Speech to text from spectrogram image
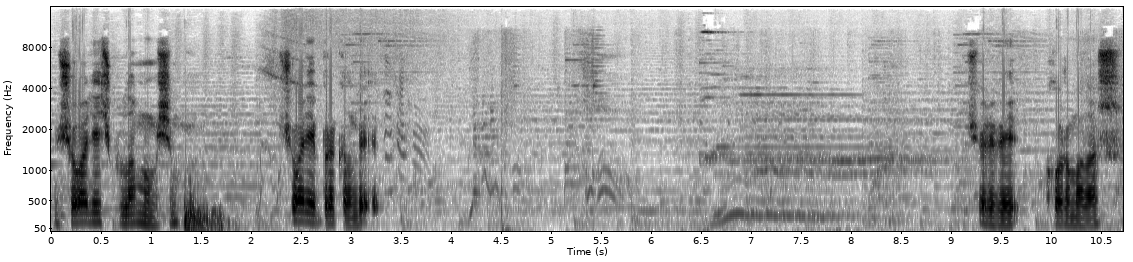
Şimdi Şövalyeyi hiç kullanmamışım. Şövalyeyi bırakalım. Bir... Şöyle bir korumalar.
